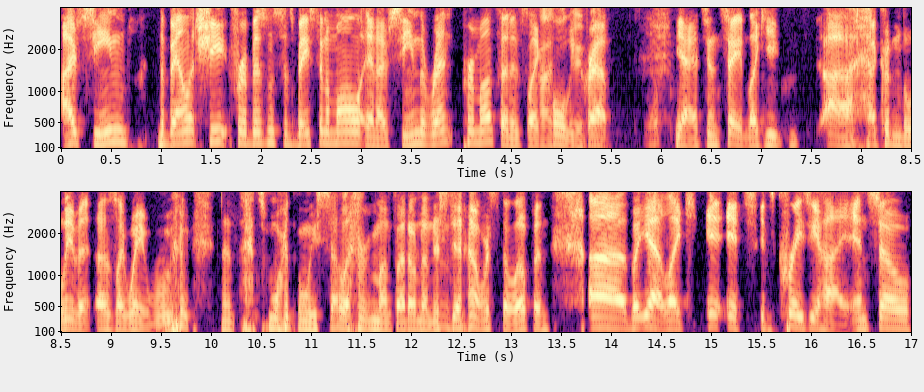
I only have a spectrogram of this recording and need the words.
I've seen the balance sheet for a business that's based in a mall, and I've seen the rent per month, and it's like, Oh, holy stupid. crap. Yep. Yeah, it's insane. Like you, uh, I couldn't believe it. I was like, wait, that's more than we sell every month. I don't understand how we're still open. Uh, but yeah, like it, it's it's crazy high. And so,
